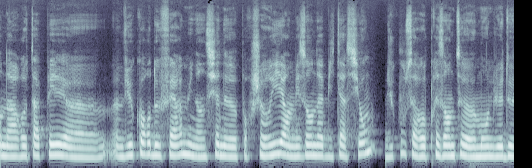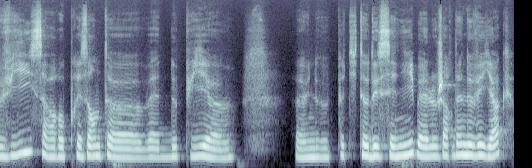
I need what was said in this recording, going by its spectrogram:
on a retapé euh, un vieux corps de ferme, une ancienne porcherie en maison d'habitation. Du coup, ça représente euh, mon lieu de vie, ça représente euh, ben, depuis une petite décennie ben, le jardin de Veillac.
